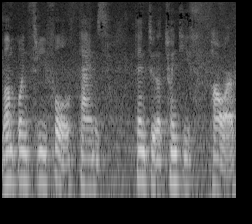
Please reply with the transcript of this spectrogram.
1.34 times 10 to the 20th power.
